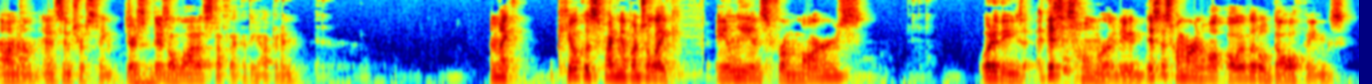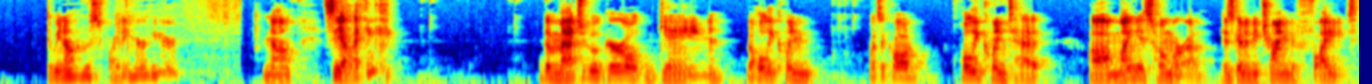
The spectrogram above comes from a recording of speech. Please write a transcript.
I don't know, and it's interesting. There's there's a lot of stuff that could be happening. And like Kyoko's fighting a bunch of like aliens from Mars. What are these? This is Homura, dude. This is Homura and all, all her little doll things. Do we know who's fighting her here? No. So yeah, I think the Magical Girl gang, the Holy Quin, what's it called? Holy Quintet, uh, minus Homura, is going to be trying to fight.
